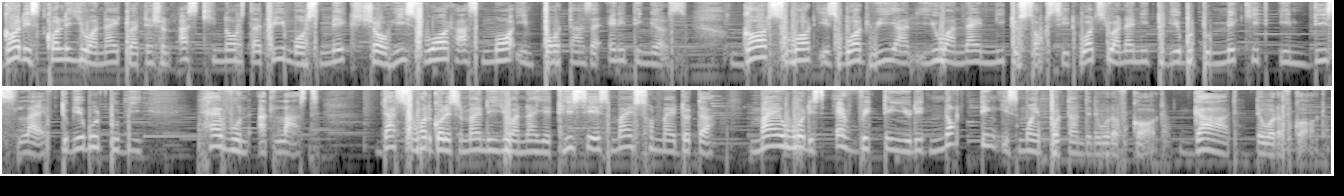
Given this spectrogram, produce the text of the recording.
God is calling you and I to attention, asking us that we must make sure His word has more importance than anything else. God's word is what we and you and I need to succeed, what you and I need to be able to make it in this life, to be able to be heaven at last. That's what God is reminding you and I yet. He says, My son, my daughter, my word is everything you need. Nothing is more important than the word of God. Guard the word of God.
